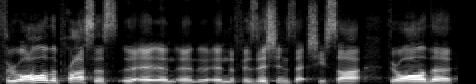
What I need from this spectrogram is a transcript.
through all the process uh, and, and, and, the physicians that she sought, through all the,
